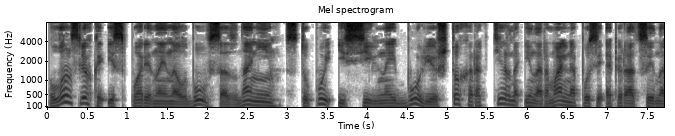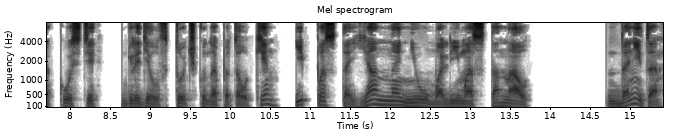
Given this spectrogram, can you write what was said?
Лон с легкой испаренной на лбу в сознании, с тупой и сильной болью, что характерно и нормально после операции на кости, глядел в точку на потолке и постоянно неумолимо стонал. «Данита,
